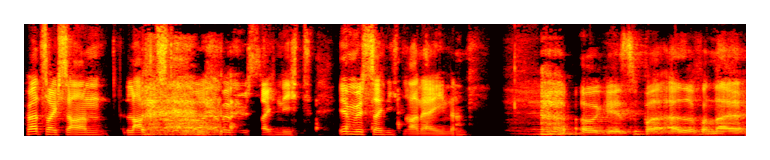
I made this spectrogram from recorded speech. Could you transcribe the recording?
Hört euch an, lacht drüber, aber ihr müsst euch nicht, ihr müsst euch nicht dran erinnern. Okay, super. Also von daher,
